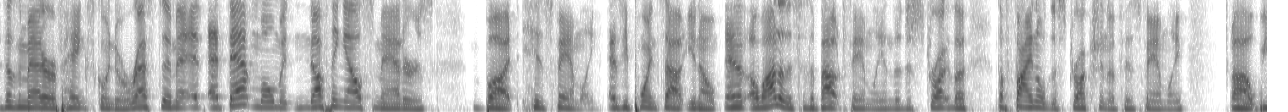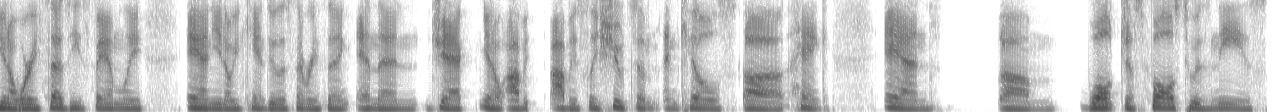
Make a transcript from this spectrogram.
it doesn't matter if Hank's going to arrest him. At, at that moment nothing else matters but his family. As he points out you know and a lot of this is about family and the destru- the the final destruction of his family. Uh you know where he says he's family and you know you can't do this and everything. And then Jack you know ob- obviously shoots him and kills uh Hank. And um Walt just falls to his knees.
